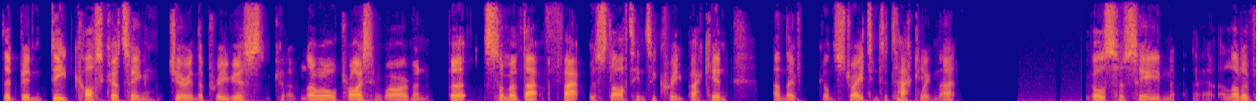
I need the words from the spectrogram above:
There'd been deep cost cutting during the previous kind of low oil price environment, but some of that fat was starting to creep back in, and they've gone straight into tackling that We've also seen a lot of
